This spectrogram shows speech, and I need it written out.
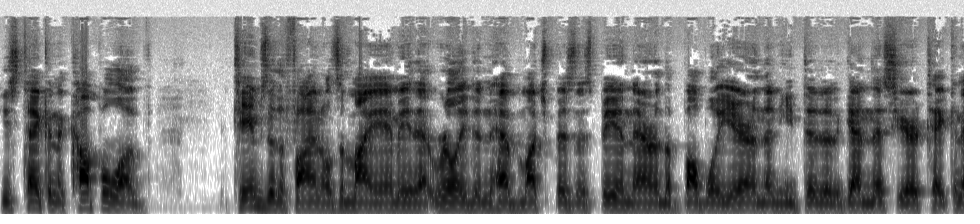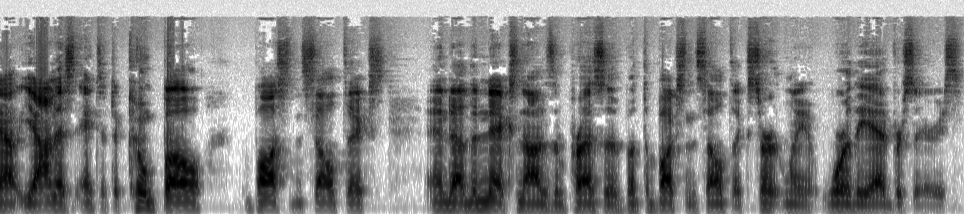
He's taken a couple of teams to the finals in Miami that really didn't have much business being there in the bubble year, and then he did it again this year, taking out Giannis Antetokounmpo, Boston Celtics, and uh, the Knicks. Not as impressive, but the Bucks and Celtics certainly were the adversaries.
